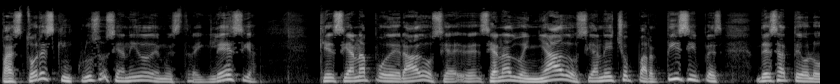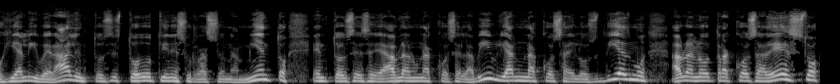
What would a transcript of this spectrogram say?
pastores que incluso se han ido de nuestra iglesia, que se han apoderado, se, han adueñado, se han hecho partícipes de esa teología liberal, entonces todo tiene su razonamiento, entonces eh, hablan una cosa de la Biblia, una cosa de los diezmos, hablan otra cosa de esto,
